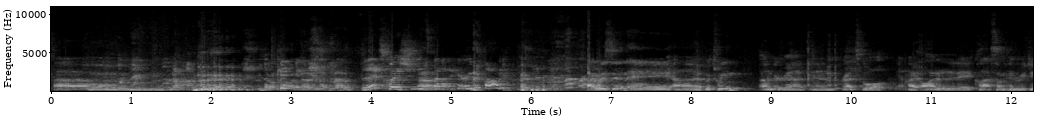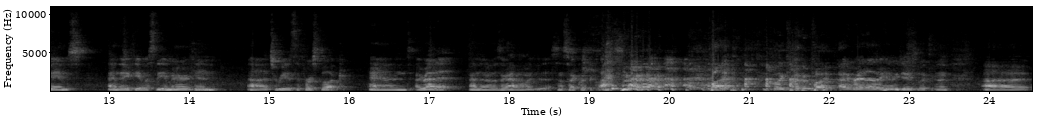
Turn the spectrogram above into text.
Um, know enough about him. The next question is Uh, about Harry Potter. I was in a uh, between undergrad and grad school. Yeah. I audited a class on Henry James, and they gave us the American uh, to read as the first book. And I read it, and then I was like, I don't want to do this, and so I quit the class. but like, but I read other Henry James books, and uh,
